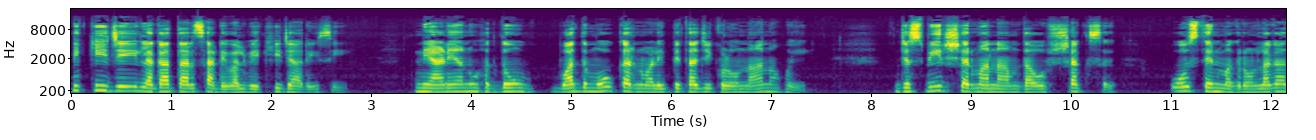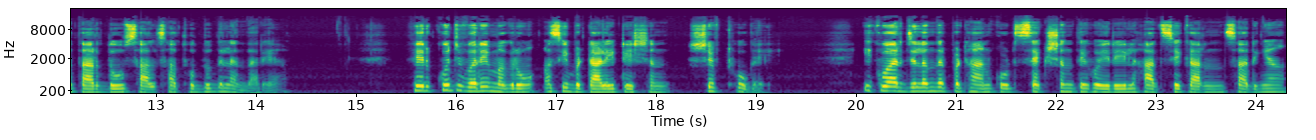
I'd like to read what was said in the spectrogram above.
ਨਿੱਕੀ ਜਿਹੀ ਲਗਾਤਾਰ ਸਾਡੇ ਵੱਲ ਵੇਖੀ ਜਾ ਰਹੀ ਸੀ। ਨਿਆਣਿਆਂ ਨੂੰ ਹੱਦੋਂ ਵੱਧ ਮੋਹ ਕਰਨ ਵਾਲੇ ਪਿਤਾ ਜੀ ਕੋਲੋਂ ਨਾ ਨਾ ਹੋਈ। ਜਸਵੀਰ ਸ਼ਰਮਾ ਨਾਮ ਦਾ ਉਹ ਸ਼ਖਸ ਉਸ ਦਿਨ ਮਗਰੋਂ ਲਗਾਤਾਰ 2 ਸਾਲ ਸਾਥੋਂ ਦੁੱਧ ਲੈਂਦਾ ਰਿਹਾ। ਫਿਰ ਕੁਝ ਵਰੇ ਮਗਰੋਂ ਅਸੀਂ ਬਟਾਲੇ ਸਟੇਸ਼ਨ ਸ਼ਿਫਟ ਹੋ ਗਏ। ਇੱਕ ਵਾਰ ਜਲੰਧਰ ਪਠਾਨਕੋਟ ਸੈਕਸ਼ਨ ਤੇ ਹੋਏ ਰੇਲ ਹਾਦਸੇ ਕਾਰਨ ਸਾਰੀਆਂ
